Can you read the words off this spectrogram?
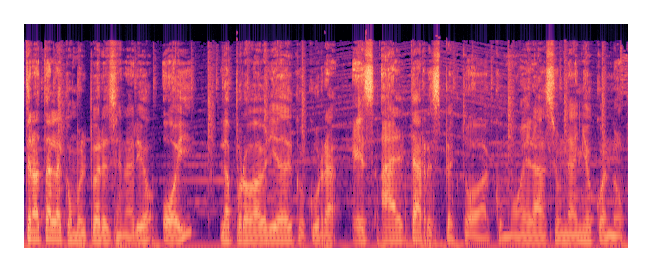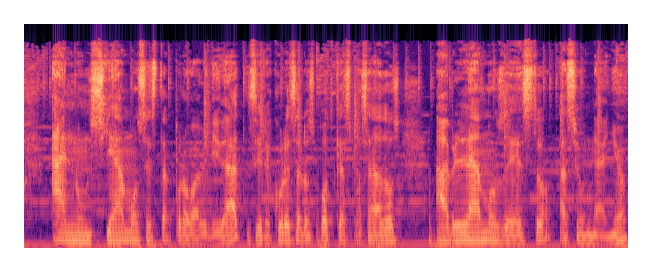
trátala como el peor escenario. Hoy la probabilidad de que ocurra es alta respecto a como era hace un año cuando anunciamos esta probabilidad. Si recuerdas a los podcasts pasados, hablamos de esto hace un año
